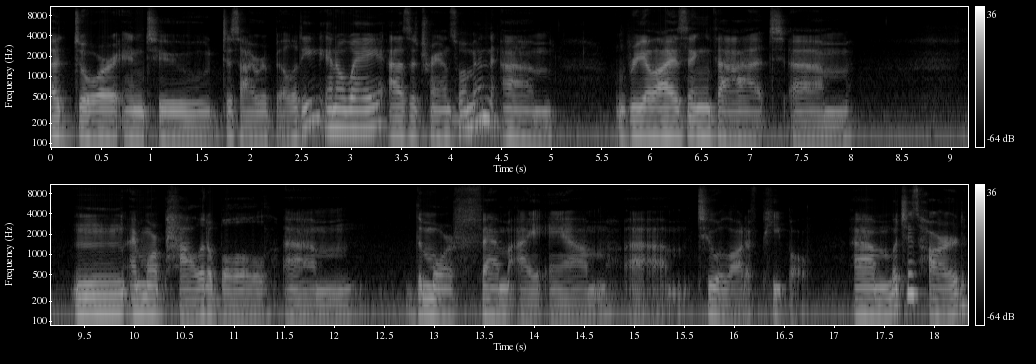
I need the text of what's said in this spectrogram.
a door into desirability in a way as a trans woman, um, realizing that um, mm, I'm more palatable um, the more femme I am um, to a lot of people, um, which is hard,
